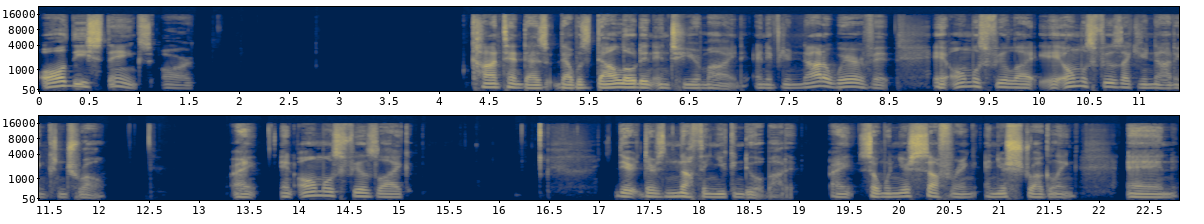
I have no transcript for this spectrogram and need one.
all these things are content that's that was downloaded into your mind. And if you're not aware of it, it almost feel like it almost feels like you're not in control. Right? It almost feels like there there's nothing you can do about it right? So when you're suffering and you're struggling and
